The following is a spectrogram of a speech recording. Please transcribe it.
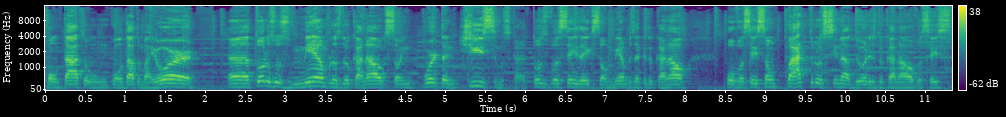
contato, um contato maior, uh, todos os membros do canal que são importantíssimos, cara. Todos vocês aí que são membros aqui do canal, pô, vocês são patrocinadores do canal, vocês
